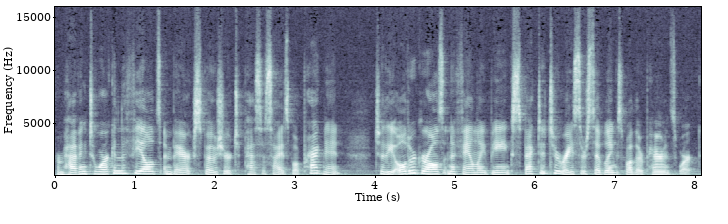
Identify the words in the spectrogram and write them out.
from having to work in the fields and bear exposure to pesticides while pregnant, to the older girls in a family being expected to raise their siblings while their parents work.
